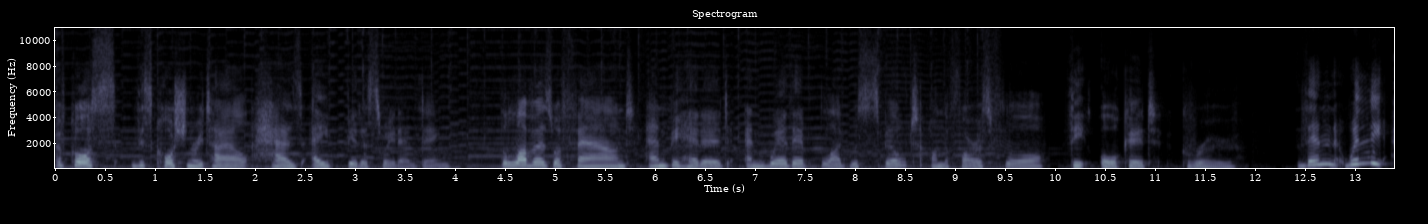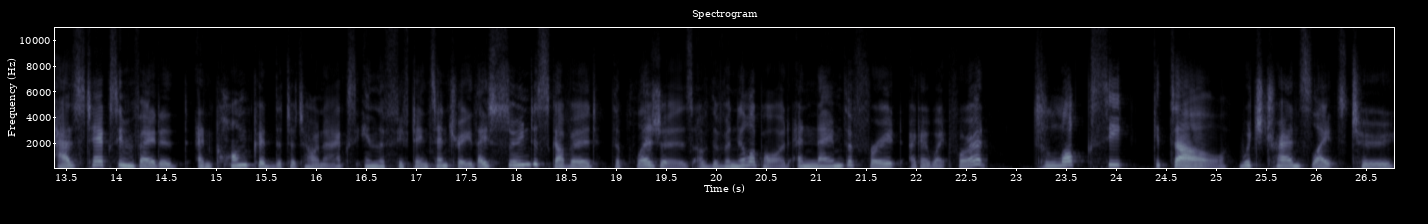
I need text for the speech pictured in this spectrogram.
Of course, this cautionary tale has a bittersweet ending. The lovers were found and beheaded, and where their blood was spilt on the forest floor, the orchid grew. Then, when the Aztecs invaded and conquered the Totonacs in the 15th century, they soon discovered the pleasures of the vanilla pod and named the fruit, okay, wait for it, Tloxyquetzal, which translates to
